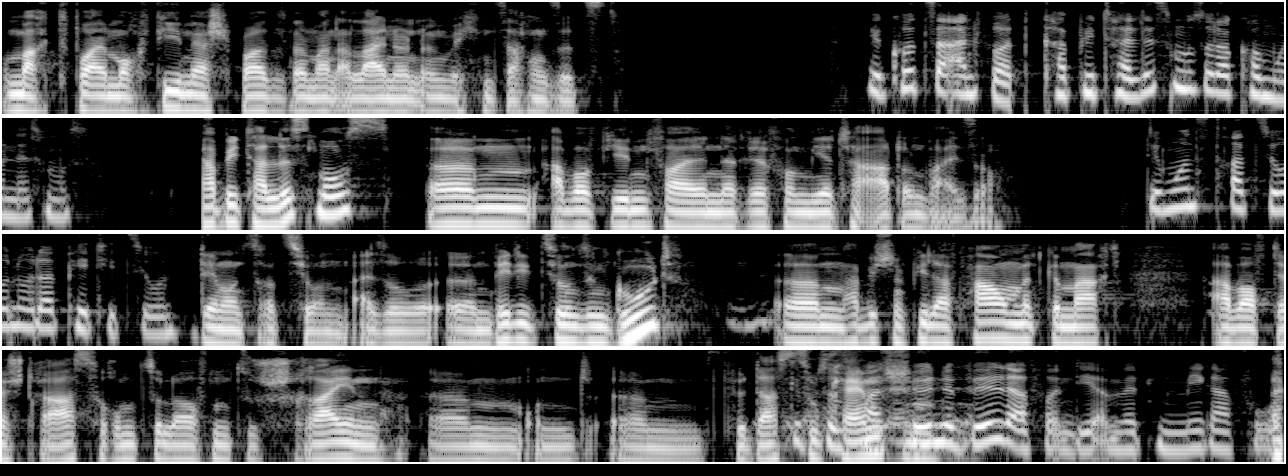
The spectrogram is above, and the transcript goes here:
und macht vor allem auch viel mehr Spaß als wenn man alleine in irgendwelchen Sachen sitzt. Hier kurze Antwort. Kapitalismus oder Kommunismus? Kapitalismus, ähm, aber auf jeden Fall eine reformierte Art und Weise. Demonstration oder Petition? Demonstration. Also ähm, Petitionen sind gut, mhm. ähm, habe ich schon viel Erfahrung mitgemacht aber auf der Straße rumzulaufen, zu schreien ähm, und ähm, für das Gibt zu kämpfen. So schöne Bilder von dir mit einem Megafon.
